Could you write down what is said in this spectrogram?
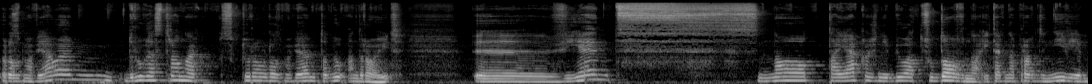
Rozmawiałem, druga strona, z którą rozmawiałem, to był Android, yy, więc no ta jakość nie była cudowna i tak naprawdę nie wiem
